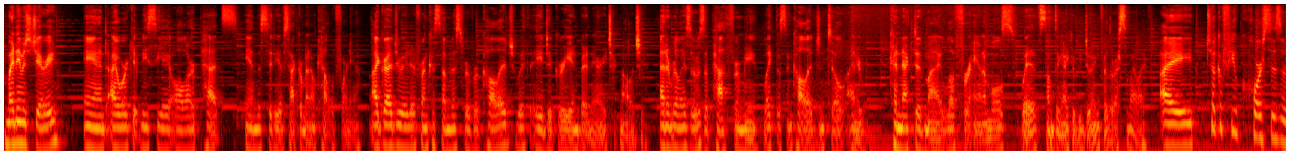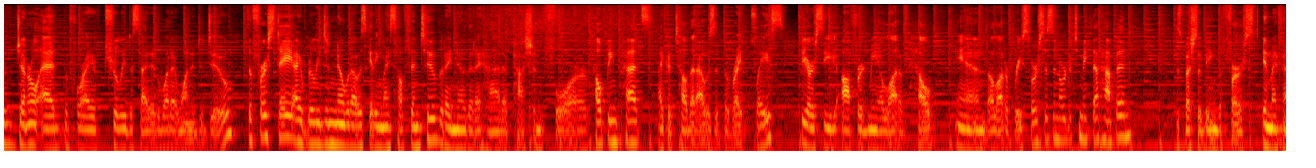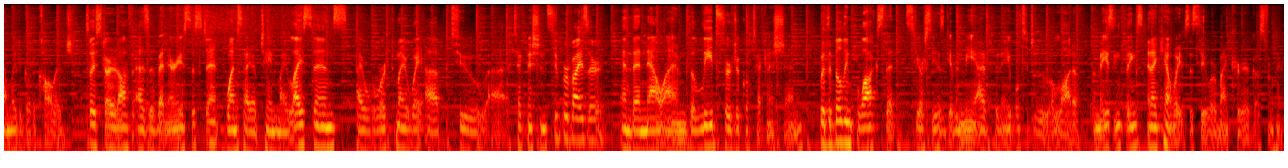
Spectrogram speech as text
My name is Jerry, and I work at VCA All Our Pets in the city of Sacramento, California. I graduated from Cosumnes River College with a degree in veterinary technology. I didn't realize there was a path for me like this in college until I connected my love for animals with something I could be doing for the rest of my life. I took a few courses of general ed before I truly decided what I wanted to do. The first day, I really didn't know what I was getting myself into, but I know that I had a passion for helping pets. I could tell that I was at the right place. CRC offered me a lot of help and a lot of resources in order to make that happen, especially being the first in my family to go to college. So I started off as a veterinary assistant. Once I obtained my license, I worked my way up to uh, technician supervisor, and then now I'm the lead surgical technician. With the building blocks that CRC has given me, I've been able to do a lot of amazing things, and I can't wait to see where my career goes from here.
